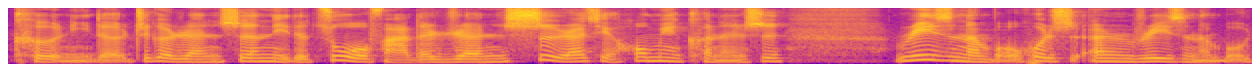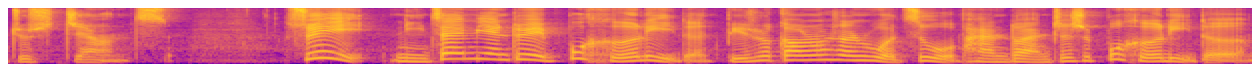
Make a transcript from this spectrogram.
可你的这个人生、你的做法的人事，而且后面可能是 reasonable 或者是 unreasonable，就是这样子。所以你在面对不合理的，比如说高中生如果自我判断这是不合理的。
